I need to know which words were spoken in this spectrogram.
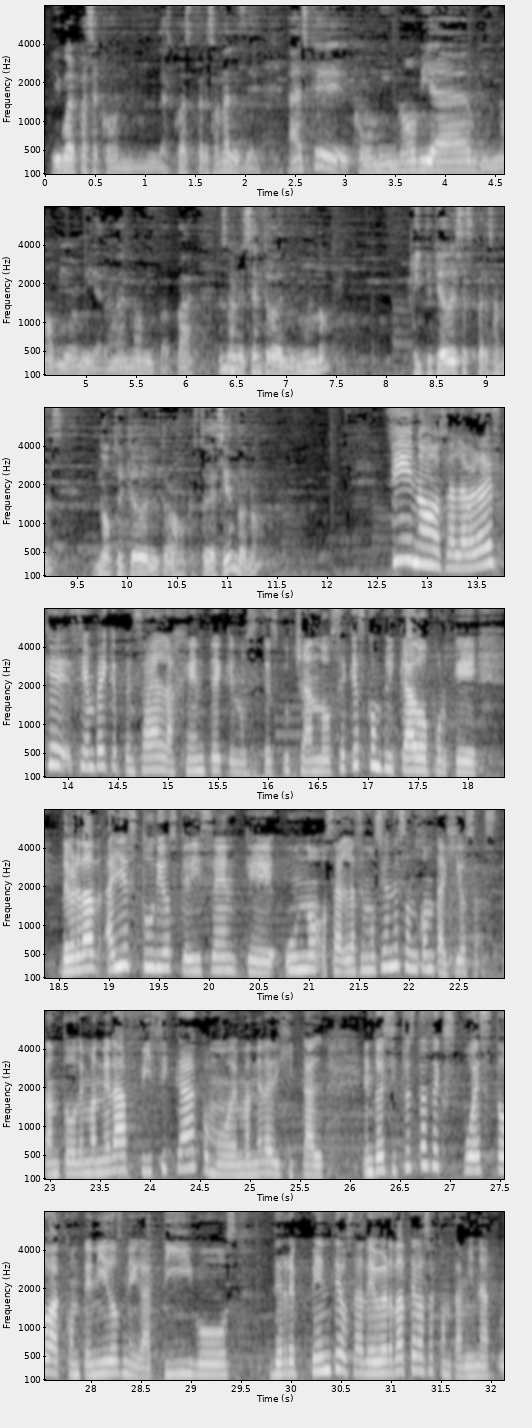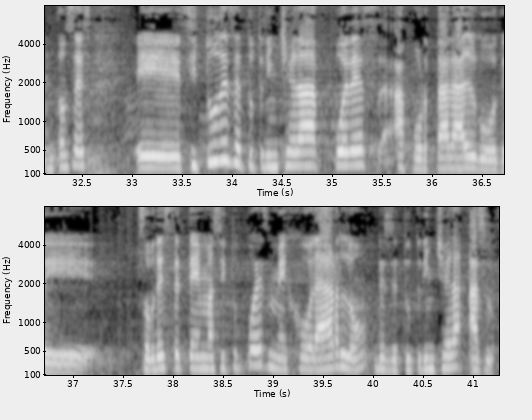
Igual pasa con las cosas personales de, ah, es que como mi novia, mi novio, mi hermano, mi papá son el centro de mi mundo y tuiteo de esas personas, no tuiteo del trabajo que estoy haciendo, ¿no? Sí, no, o sea, la verdad es que siempre hay que pensar en la gente que nos esté escuchando. Sé que es complicado porque de verdad hay estudios que dicen que uno, o sea, las emociones son contagiosas, tanto de manera física como de manera digital. Entonces, si tú estás expuesto a contenidos negativos, de repente, o sea, de verdad te vas a contaminar. Entonces, eh, si tú desde tu trinchera puedes aportar algo de sobre este tema, si tú puedes mejorarlo desde tu trinchera, hazlo.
